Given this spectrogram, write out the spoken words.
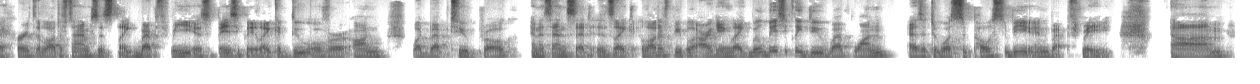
I, heard a lot of times is like Web three is basically like a do over on what Web two broke in a sense that it's like a lot of people are arguing like we'll basically do Web one as it was supposed to be in Web three. Um,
